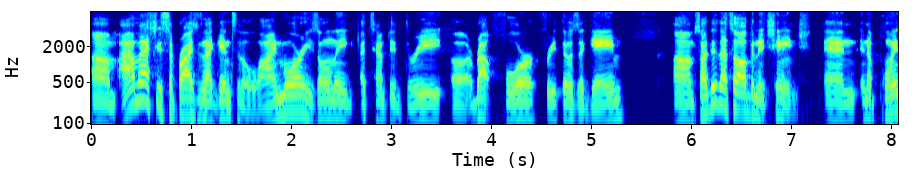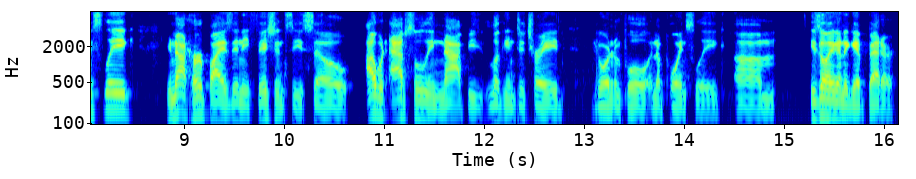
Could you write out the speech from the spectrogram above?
Um, I'm actually surprised he's not getting to the line more. He's only attempted three, uh, about four free throws a game. Um, so I think that's all going to change. And in a points league, you're not hurt by his inefficiency. So I would absolutely not be looking to trade Jordan Poole in a points league. Um, he's only going to get better.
